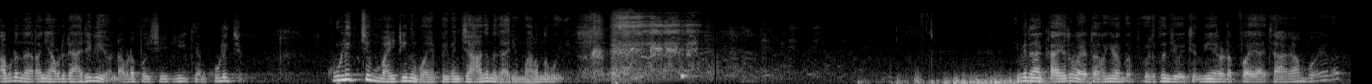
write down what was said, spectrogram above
അവിടെ നിന്ന് ഇറങ്ങി അവിടെ ഒരു അരുവിയുണ്ട്. അവിടെ പോയി ശരിക്കും കുളിച്ചു. കുളിച്ചും വയറ്റിൽ നിന്ന് പോയപ്പോൾ ഇവൻ ചാകുന്ന കാര്യം മറന്നുപോയി. ഇവൻ ആ കയറുമായിട്ട് ഇറങ്ങി വന്നപ്പോൾ പൊരുത്തം ചോദിച്ചു നീ എവിടെ പോയാ ചാകാൻ പോയത്?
